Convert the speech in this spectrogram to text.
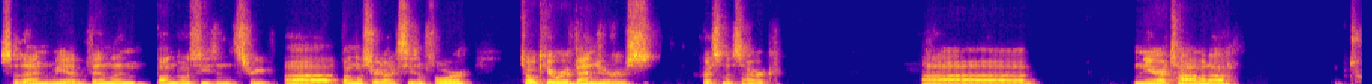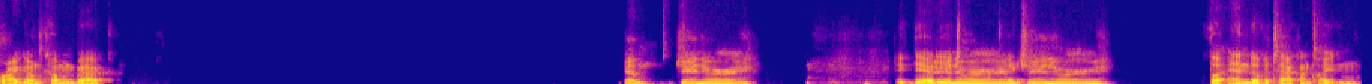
So then we have Vinland, Bungo season street, uh, Bungo Stray Dogs season four, Tokyo Revengers Christmas arc, uh, Nier Automata, Trigun's coming back. again, January, Big Daddy. January, January, The end of Attack on Titan.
